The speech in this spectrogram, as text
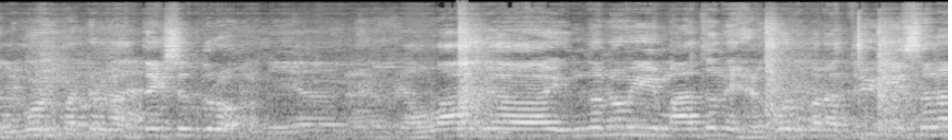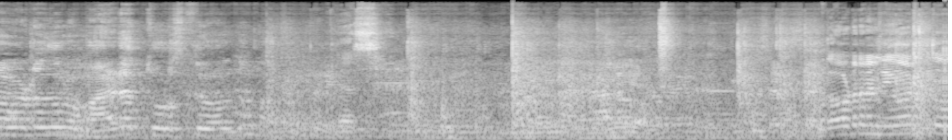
ಯಲ್ಗೋಡ್ ಪಟ್ಟಣ ಅಧ್ಯಕ್ಷಿದ್ರು ಅವಾಗ ಇಂದನೂ ಈ ಮಾತನ್ನು ಹೇಳ್ಕೊಂಡು ಬರತ್ತೀವಿ. ಈ ಸಲ ಹೊಡೆದ್ರು ಮಾಡೇ ತೋರಿಸ್ತೇವೆ ಅಂತ ಗೌಡ್ರ ನೀವತ್ತು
